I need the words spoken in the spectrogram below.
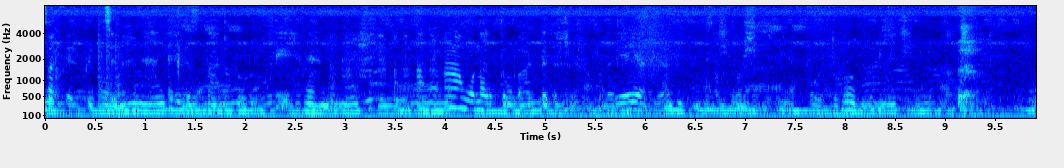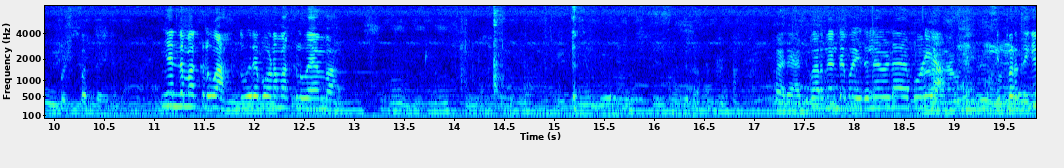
സങ്കല്പിച്ച് ആ പുഷ്പം തരും എന്റെ മക്കൾ വാ ദൂരെ പോണ മക്കൾ വേം വാ. പരാതി പറഞ്ഞ എന്റെ പൈതൽ എവിടെ പോയാ? ഇപ്പുറത്തേക്ക്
